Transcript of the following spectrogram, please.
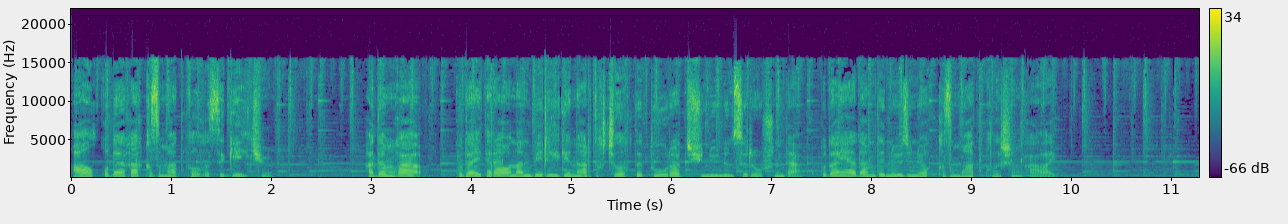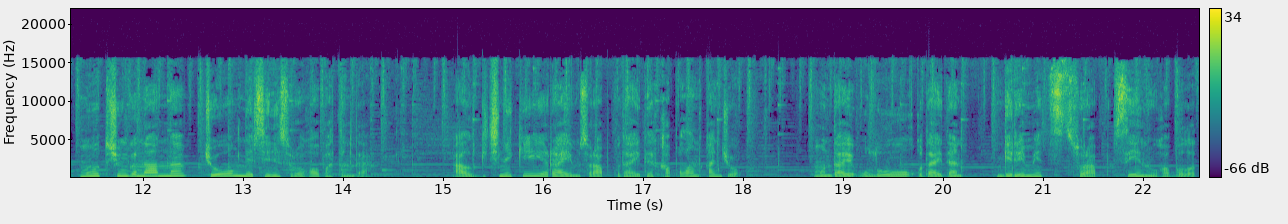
ал кудайга кызмат кылгысы келчү. Адамга кудай тарабынан берилген артыкчылыкты туура түшүнүүнүн сыры ушунда. Кудай адамдын өзүнө кызмат кылышын каалайт муну түшүнгөн анна чоң нерсени суроого батынды ал кичинекей ырайым сурап кудайды капаланткан жок. Мындай улуу кудайдан керемет сурап сыйынууга болот.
